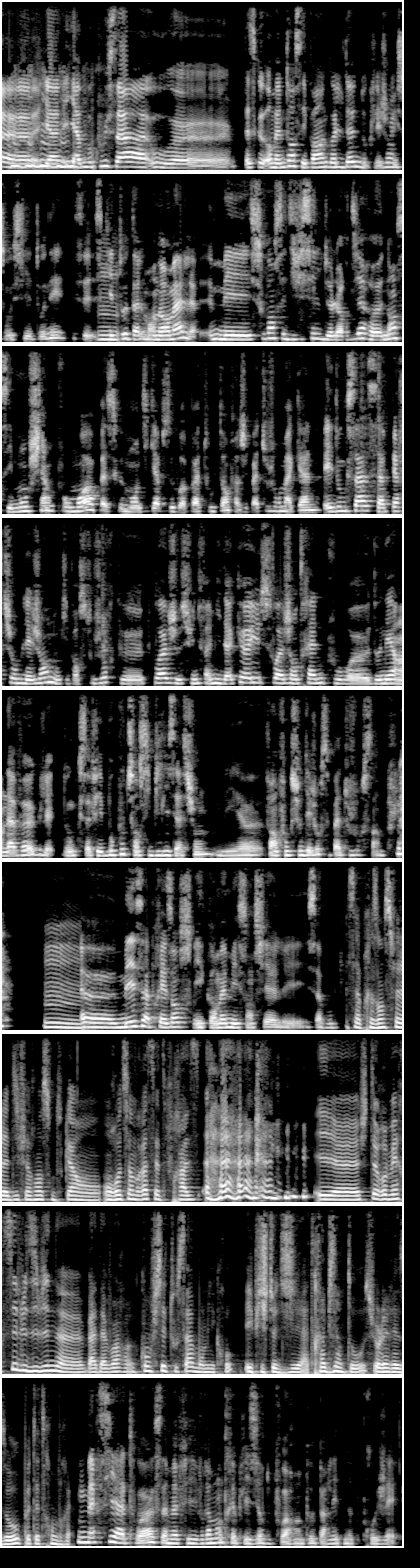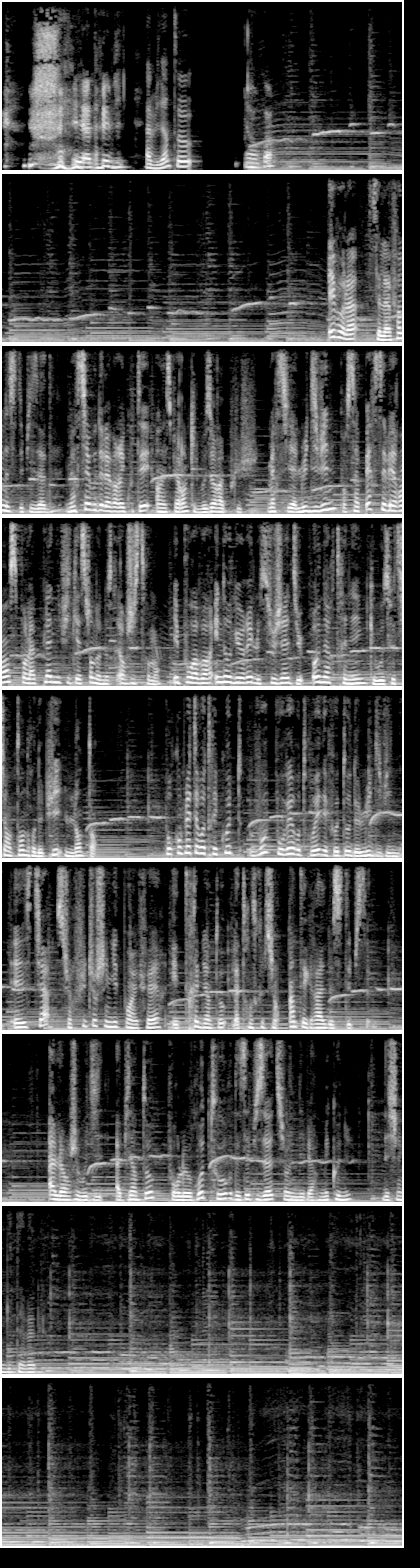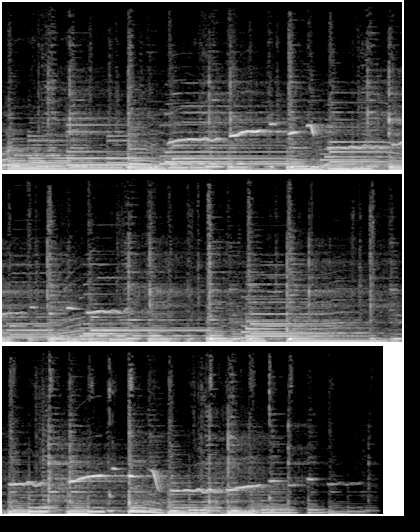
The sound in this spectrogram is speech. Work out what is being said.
Euh, il y, a, y, a, beaucoup ça où euh, parce que en même temps, c'est pas un golden, donc les gens ils sont aussi étonnés. C'est ce qui est mm. totalement normal. Mais souvent, c'est difficile de leur dire euh, non, c'est mon chien pour moi parce que mon handicap se voit pas tout le temps. Enfin, j'ai pas toujours ma canne. Et donc ça, ça perturbe les gens. Donc ils pensent toujours que soit je suis une famille d'accueil, soit j'entraîne pour donner un aveugle. Donc ça fait beaucoup de sensibilisation. Mais enfin, en fonction des jours, c'est pas toujours simple. Hmm. Euh, mais sa présence est quand même essentielle et ça vaut. Sa présence fait la différence. En tout cas, on, on retiendra cette phrase. et euh, je te remercie, Ludivine, euh, bah, d'avoir confié tout ça à mon micro. Et puis je te dis à très bientôt sur les réseaux, peut-être en vrai. Merci à toi. Ça m'a fait vraiment très plaisir de pouvoir un peu parler de notre projet. et à très vite. À bientôt. Au revoir. Et voilà, c'est la fin de cet épisode. Merci à vous de l'avoir écouté en espérant qu'il vous aura plu. Merci à Ludivine pour sa persévérance pour la planification de notre enregistrement et pour avoir inauguré le sujet du Honor Training que vous souhaitiez entendre depuis longtemps. Pour compléter votre écoute, vous pouvez retrouver des photos de Ludivine et Estia sur futureshingit.fr et très bientôt la transcription intégrale de cet épisode. Alors je vous dis à bientôt pour le retour des épisodes sur l'univers méconnu des Shingit aveugles.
